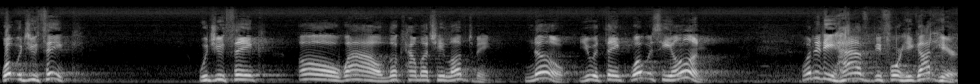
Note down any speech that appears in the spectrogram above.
What would you think? Would you think, oh, wow, look how much he loved me? No. You would think, what was he on? What did he have before he got here?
